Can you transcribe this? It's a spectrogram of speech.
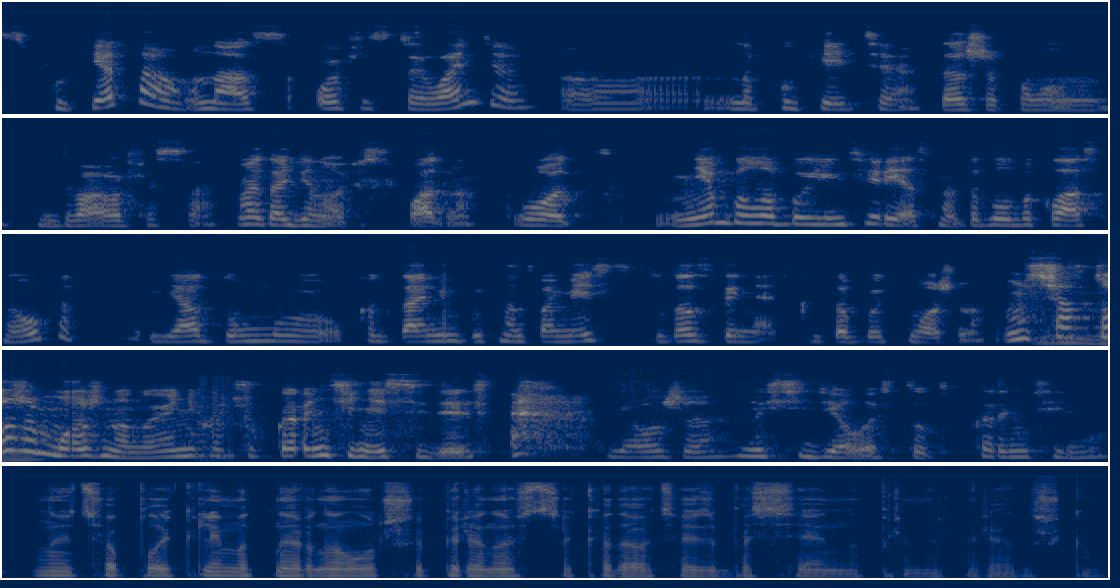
с Пхукета. У нас офис в Таиланде э, на Пхукете, даже, по-моему, два офиса. Ну, это один офис, ладно. Вот. Мне было бы интересно, это был бы классный опыт. Я думаю, когда-нибудь на два месяца туда сгонять, когда будет можно. Ну, сейчас Мгм. тоже можно, но я не хочу в карантине сидеть. Я уже насиделась тут в карантине. Ну и теплый климат, наверное, лучше переносится, когда у тебя есть бассейн, например, рядышком.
